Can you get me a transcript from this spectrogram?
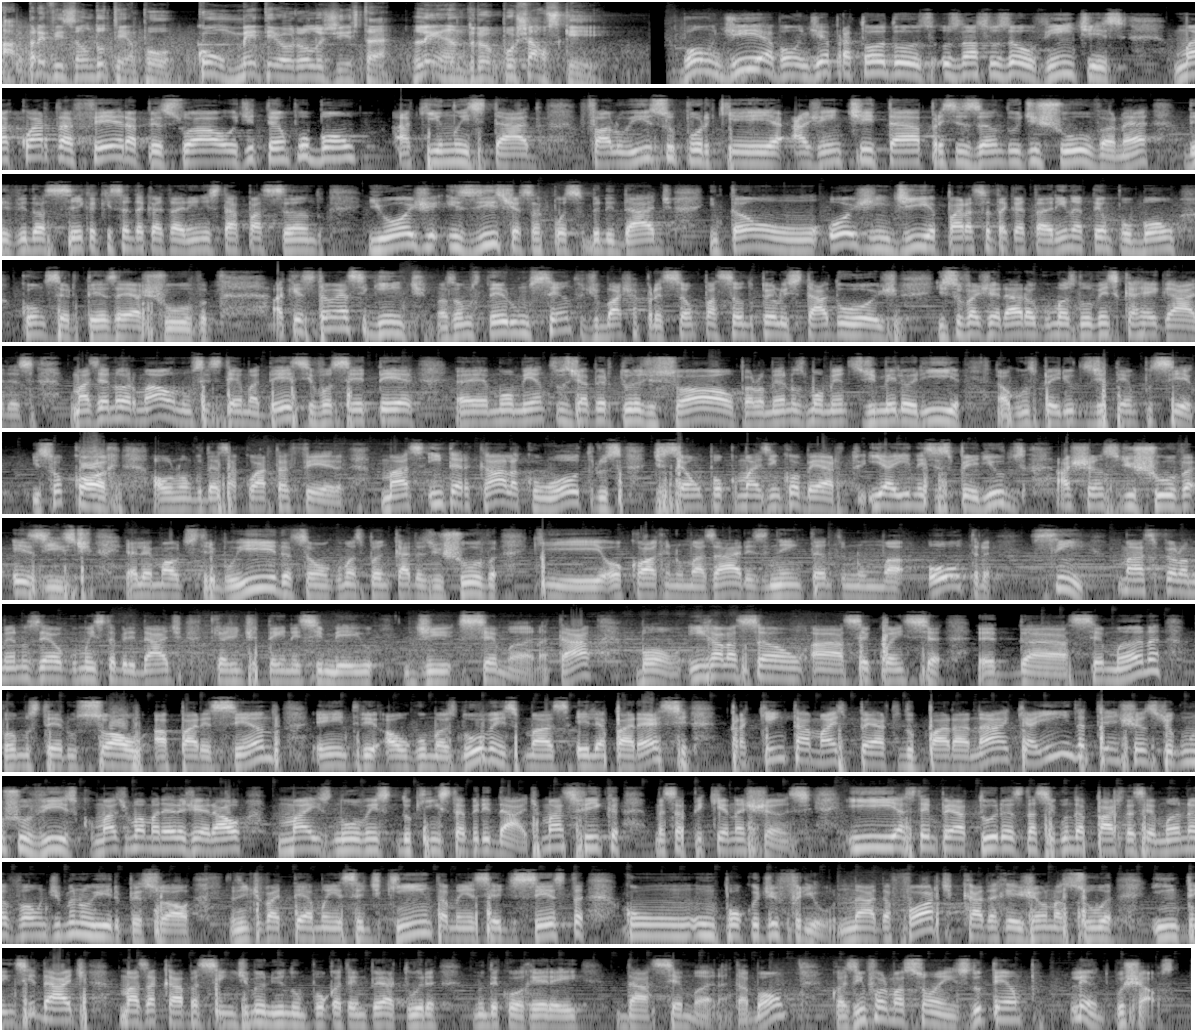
A previsão do tempo com o meteorologista Leandro Puchalski. Bom dia, bom dia para todos os nossos ouvintes. Uma quarta-feira, pessoal, de tempo bom aqui no estado. Falo isso porque a gente está precisando de chuva, né? Devido à seca que Santa Catarina está passando. E hoje existe essa possibilidade. Então, hoje em dia, para Santa Catarina, tempo bom com certeza é a chuva. A questão é a seguinte: nós vamos ter um centro de baixa pressão passando pelo estado hoje. Isso vai gerar algumas nuvens carregadas. Mas é normal num sistema desse você ter é, momentos de abertura de sol, pelo menos momentos de melhoria, alguns períodos de tempo seco. Isso ocorre ocorre ao longo dessa quarta-feira, mas intercala com outros de céu um pouco mais encoberto. E aí, nesses períodos, a chance de chuva existe. Ela é mal distribuída, são algumas pancadas de chuva que ocorrem em umas áreas e nem tanto numa outra, sim, mas pelo menos é alguma instabilidade que a gente tem nesse meio de semana, tá? Bom, em relação à sequência eh, da semana, vamos ter o sol aparecendo entre algumas nuvens, mas ele aparece para quem está mais perto do Paraná que ainda tem chance de algum chuvisco, mas de uma maneira geral, mais nuvens do que instabilidade. Mas fica nessa pequena chance. E as temperaturas na segunda parte da semana vão diminuir, pessoal. A gente vai ter amanhecer de quinta, amanhecer de sexta, com um pouco de frio. Nada forte, cada região na sua intensidade, mas acaba sim diminuindo um pouco a temperatura no decorrer aí da semana, tá bom? Com as informações do tempo, Leandro Puchalski.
